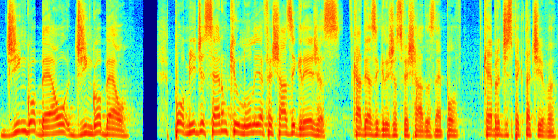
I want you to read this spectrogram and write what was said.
Jingle Bell. Pô, me disseram que o Lula ia fechar as igrejas. Cadê as igrejas fechadas, né? Pô, quebra de expectativa.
